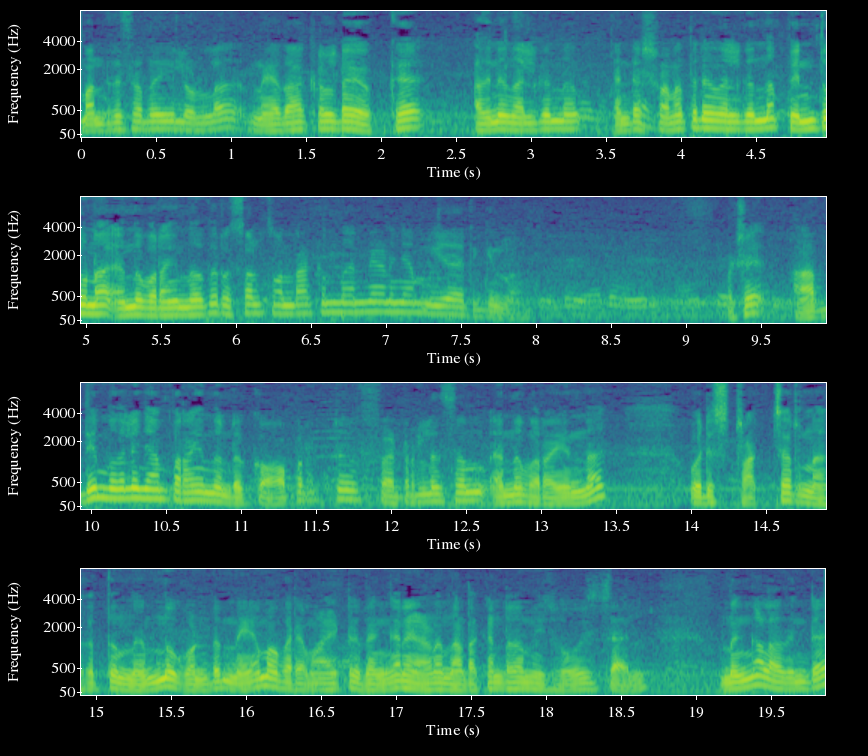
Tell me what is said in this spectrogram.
മന്ത്രിസഭയിലുള്ള നേതാക്കളുടെയൊക്കെ അതിന് നൽകുന്ന എന്റെ ശ്രമത്തിന് നൽകുന്ന പിന്തുണ എന്ന് പറയുന്നത് റിസൾട്ട്സ് ഉണ്ടാക്കുന്ന തന്നെയാണ് ഞാൻ വിചാരിക്കുന്നത്. പക്ഷേ ആദ്യം മുതൽ ഞാൻ പറയുന്നുണ്ട് കോപ്പറേറ്റീവ് ഫെഡറലിസം എന്ന് പറയുന്ന ഒരു സ്ട്രക്ചറിനകത്ത് നിന്നുകൊണ്ട് നിയമപരമായിട്ട് ഇതെങ്ങനെയാണ് നടക്കേണ്ടതെന്ന് ചോദിച്ചാൽ നിങ്ങളതിന്റെ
